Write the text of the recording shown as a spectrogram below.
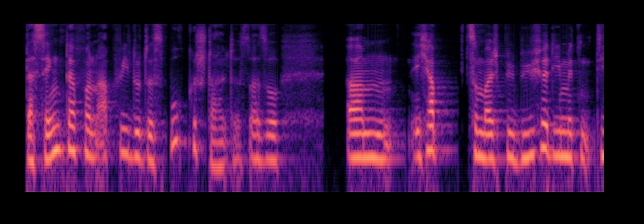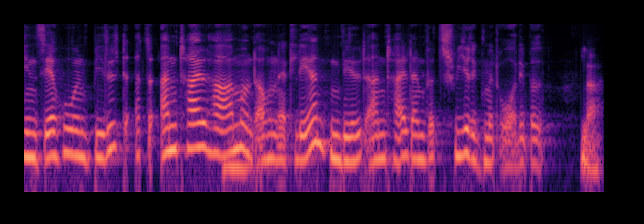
Das hängt davon ab, wie du das Buch gestaltest. Also ähm, ich habe zum Beispiel Bücher, die, mit, die einen sehr hohen Bildanteil haben mhm. und auch einen erklärenden Bildanteil, dann wird es schwierig mit Audible. Klar.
